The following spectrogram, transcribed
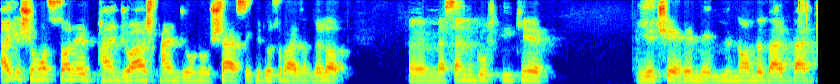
اگه شما سال 58 59 60 که دو سال بعد انقلاب مثلا می‌گفتی که یه چهره ملی نام ببر بعد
